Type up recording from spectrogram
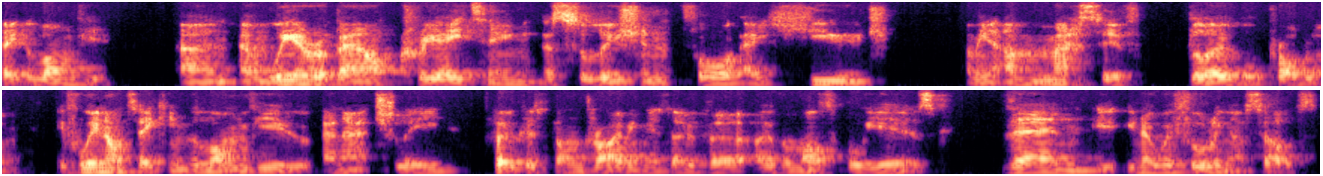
take a long view. And, and we're about creating a solution for a huge I mean, a massive global problem. If we're not taking the long view and actually focused on driving this over over multiple years, then you know we're fooling ourselves.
